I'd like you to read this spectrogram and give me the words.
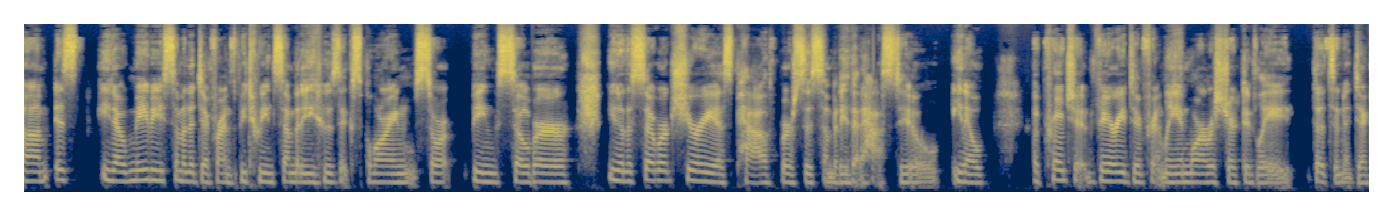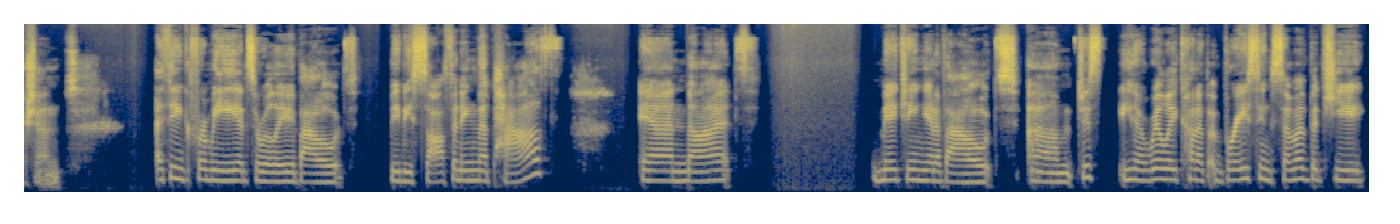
Um, is you know maybe some of the difference between somebody who's exploring sort being sober, you know, the sober curious path versus somebody that has to, you know, approach it very differently and more restrictively. That's an addiction. I think for me, it's really about maybe softening the path and not making it about um, just you know really kind of embracing some of the key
